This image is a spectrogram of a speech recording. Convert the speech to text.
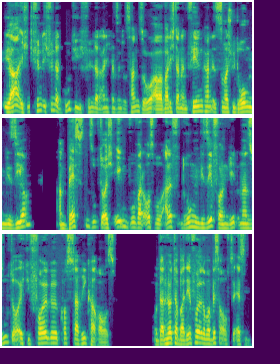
ja, ich, ich finde ich finde das gut, ich finde das eigentlich ganz interessant so, aber was ich dann empfehlen kann, ist zum Beispiel Drogen im Visier. Am besten sucht ihr euch irgendwo was aus, wo alle Drogen im Visier folgen geht und dann sucht ihr euch die Folge Costa Rica raus. Und dann hört er bei der Folge aber besser auf zu essen.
